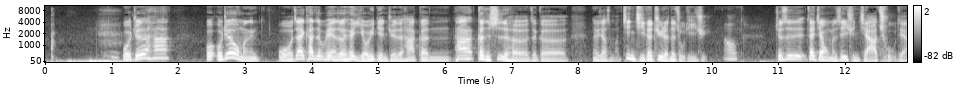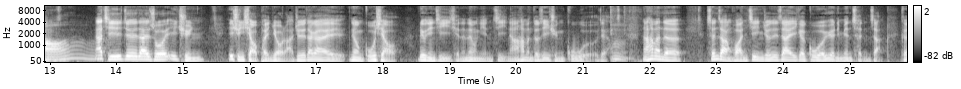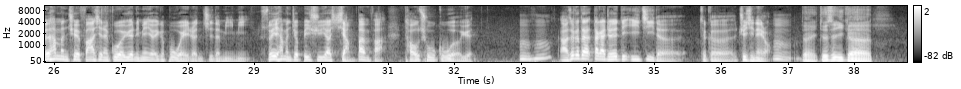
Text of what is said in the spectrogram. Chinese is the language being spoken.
我觉得他，我我觉得我们我在看这部片的时候，会有一点觉得他跟他更适合这个那个叫什么《晋级的巨人》的主题曲，哦就是在讲我们是一群家畜这样子。哦，那其实就是在说一群一群小朋友啦，就是大概那种国小六年级以前的那种年纪，然后他们都是一群孤儿这样子。嗯那他们的生长环境就是在一个孤儿院里面成长，可是他们却发现了孤儿院里面有一个不为人知的秘密，所以他们就必须要想办法逃出孤儿院。嗯哼，啊，这个大大概就是第一季的这个剧情内容。嗯，对，就是一个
